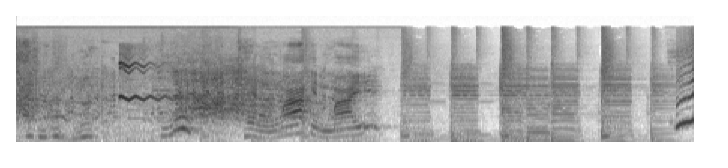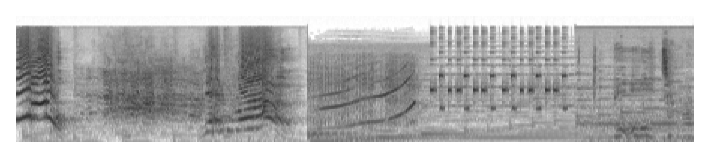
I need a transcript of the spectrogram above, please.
ใช่ถึงอุ่นเลยอู้แข็งมากเห็นไหม พี่ชาย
